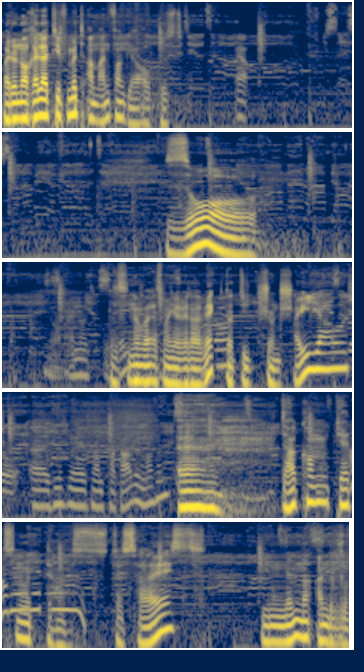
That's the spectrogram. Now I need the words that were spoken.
Weil du noch relativ mit am Anfang ja auch bist. Ja. So, ja 91%. das nehmen wir erstmal hier wieder weg. Das sieht schon scheiße aus. So, äh, ich muss mir jetzt noch ein paar Kabel machen. Äh, da kommt jetzt nur das. Das heißt, wir nehmen eine andere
